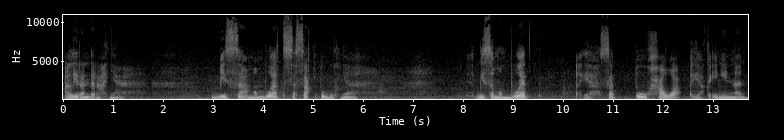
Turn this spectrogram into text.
aliran darahnya bisa membuat sesak tubuhnya bisa membuat ya satu hawa ya keinginan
